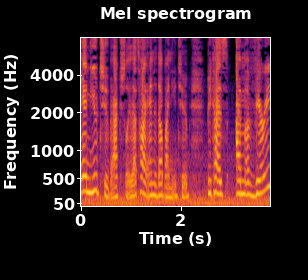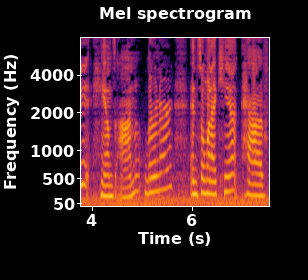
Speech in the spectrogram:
and YouTube actually that's how I ended up on YouTube because I'm a very hands-on learner and so when I can't have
